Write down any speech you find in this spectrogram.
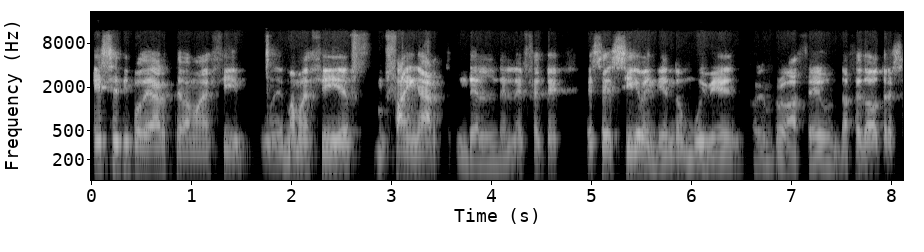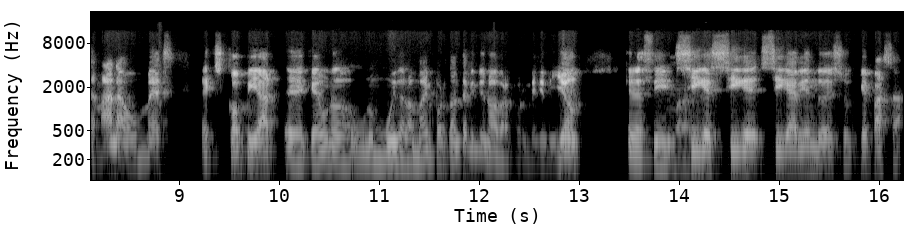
Ese tipo de arte, vamos a decir, eh, vamos a decir, fine art del, del NFT, ese sigue vendiendo muy bien. Por ejemplo, hace, un- hace dos o tres semanas o un mes, Excopy Art, eh, que es uno, uno muy de los más importantes, vendió una obra por medio millón. Quiero decir, sigue, sigue, sigue habiendo eso. ¿Qué pasa?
